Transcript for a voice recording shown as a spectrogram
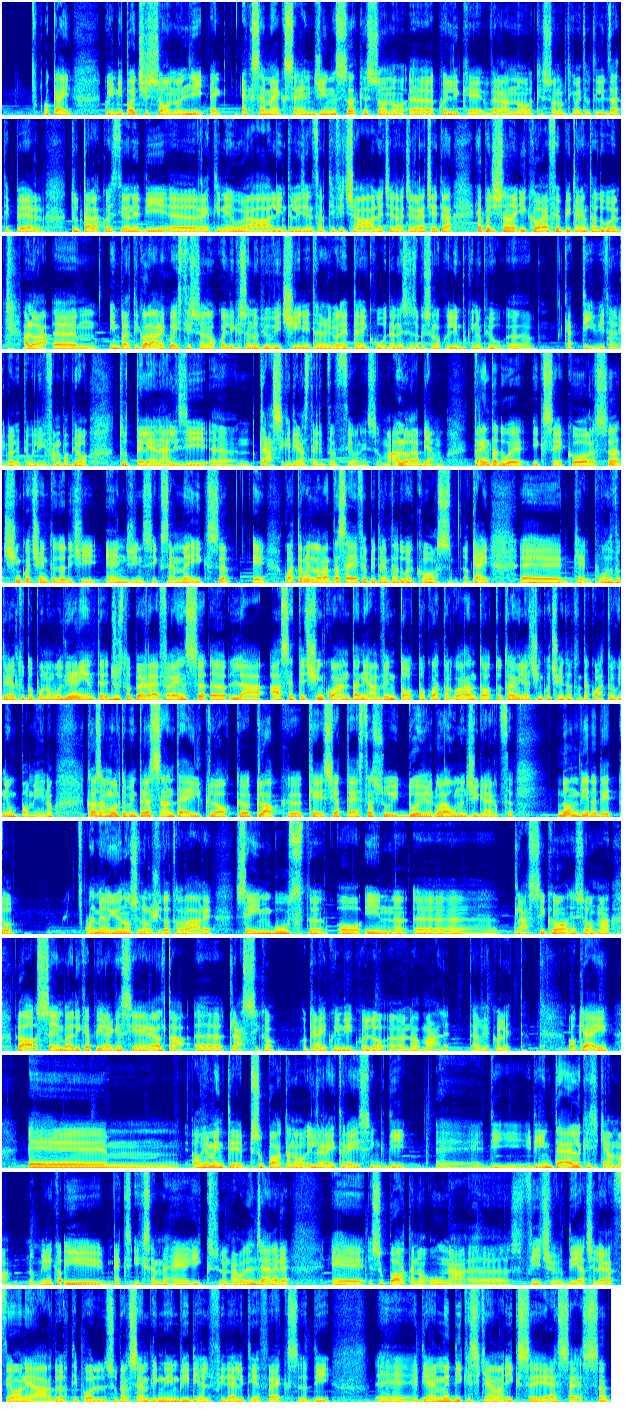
Ok, quindi poi ci sono gli XMX engines che sono eh, quelli che verranno, che sono praticamente utilizzati per tutta la questione di eh, reti neurali, intelligenza artificiale, eccetera, eccetera, eccetera. E poi ci sono i Core FP32. Allora, ehm, in particolare questi sono quelli che sono più vicini, tra virgolette, ai CUDA, nel senso che sono quelli un pochino più... Eh, cattivi, tra virgolette, quelli che fanno proprio tutte le analisi eh, classiche di rasterizzazione, insomma. Allora abbiamo 32 XE Cores, 512 Engines XMX e 4096 FP32 Course, ok? Eh, che vuol dire tutto, può non vuol dire niente. Giusto per reference, eh, la A750 ne ha 28, 448, 3584, quindi un po' meno. Cosa molto più interessante è il clock, clock che si attesta sui 2,1 GHz. Non viene detto almeno io non sono riuscito a trovare se in boost o in eh, classico, insomma, però sembra di capire che sia in realtà eh, classico, ok? Quindi quello eh, normale, tra virgolette, ok? E ehm, ovviamente supportano il ray tracing di, eh, di, di, Intel che si chiama, non mi ricordo, XMX, una roba del genere e supportano una uh, feature di accelerazione hardware tipo il super sampling di Nvidia, il Fidelity FX di, eh, di AMD che si chiama XeSS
